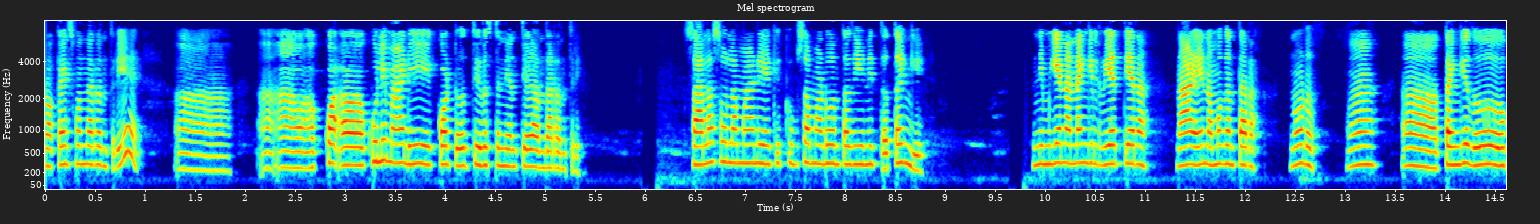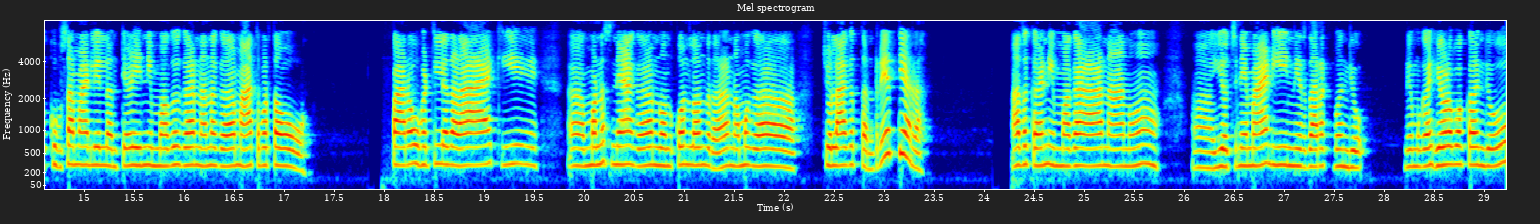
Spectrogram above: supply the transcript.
ರೊಕ್ಕ ಇಸ್ಕೊಂಡಾರಂತ್ರಿ ಕೂಲಿ ಮಾಡಿ ಕೊಟ್ಟು ತೀರಿಸ್ತೀನಿ ಅಂತೇಳಿ ಅಂದಾರಂತ್ರಿ. ಸಾಲ ಸೋಲ ಮಾಡಿ ಆಕಿ ಕುಬ್ಸ ಮಾಡುವಂಥದ್ದು ಏನಿತ್ತ ತಂಗಿ? ನಿಮ್ಗೇನು ಅನ್ನಂಗಿಲ್ರಿ ಅತ್ಯಾರ ನಾಳೆ ನಮಗಂತಾರ. ನೋಡು ತಂಗಿದು ಕುಬ್ಸ ಮಾಡಲಿಲ್ಲ ಅಂತೇಳಿ ನಿಮ್ಮ ಮಗಗ ನನಗೆ ಮಾತು ಬರ್ತಾವು ಪಾರವ್ ಹೊಟ್ಟಿಲದ ಹಾಕಿ ಮನಸ್ನ್ಯಾಗ ನೊಂದ್ಕೊಂಡ್ಲಂದ್ರ ನಮಗೆ ಚಲೋ ಆಗತ್ತನ್ರಿ ಅತ್ಯಾರ ಅದಕ್ಕೆ ನಿಮ್ಮ ಮಗ ನಾನು ಯೋಚನೆ ಮಾಡಿ ನಿರ್ಧಾರಕ್ಕೆ ಬಂದೆವು ನಿಮ್ಗೆ ಹೇಳ್ಬೇಕಂದೆವು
